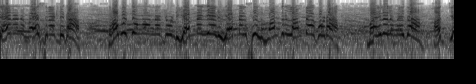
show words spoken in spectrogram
చేనను మేసినట్టుగా ప్రభుత్వంలో ఉన్నటువంటి ఎమ్మెల్యేలు ఎమ్మెల్సీలు మంత్రులంతా కూడా మహిళల మీద హత్య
